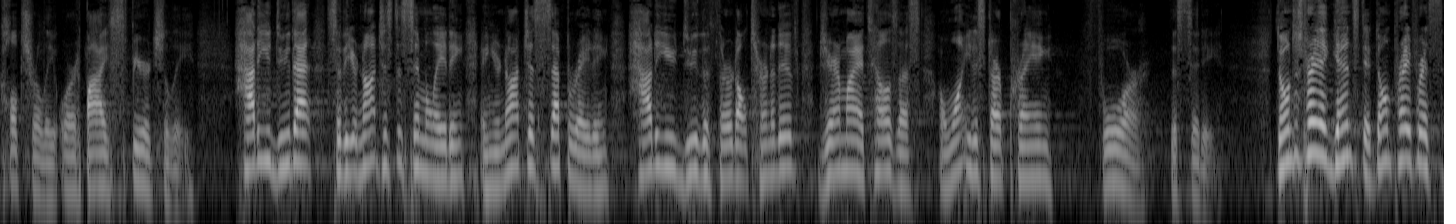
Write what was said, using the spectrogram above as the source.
culturally or by spiritually. How do you do that so that you're not just assimilating and you're not just separating? How do you do the third alternative? Jeremiah tells us, I want you to start praying for the city. Don't just pray against it. Don't pray for its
